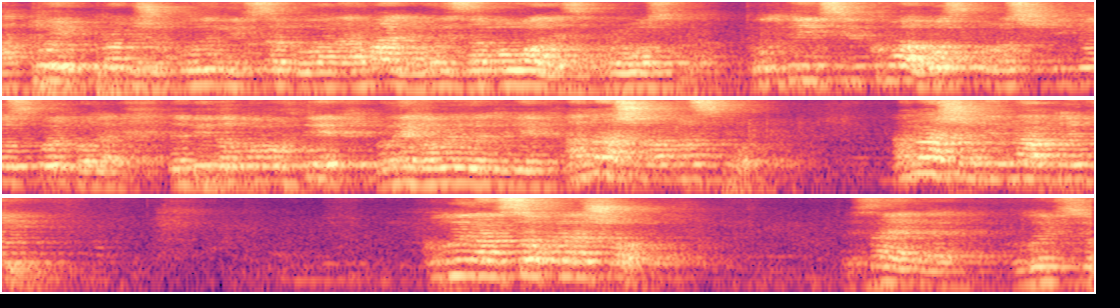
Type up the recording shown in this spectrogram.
а той проміжок, коли в них все було нормально, вони забувалися про Господа. Коли ти їм свідкував, Господь, Господь, може тобі допомогти, вони говорили тоді, а наш нам Господь? А наш він нам тоді? Коли нам все хорошо. Ви знаєте, коли все,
